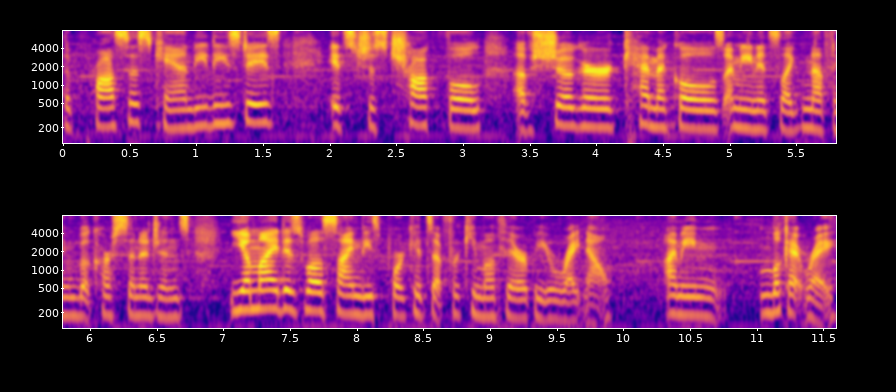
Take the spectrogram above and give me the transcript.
The processed candy these days, it's just chock full of sugar, chemicals. I mean, it's like nothing but carcinogens. You might as well sign these poor kids up for chemotherapy right now. I mean, look at Ray.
